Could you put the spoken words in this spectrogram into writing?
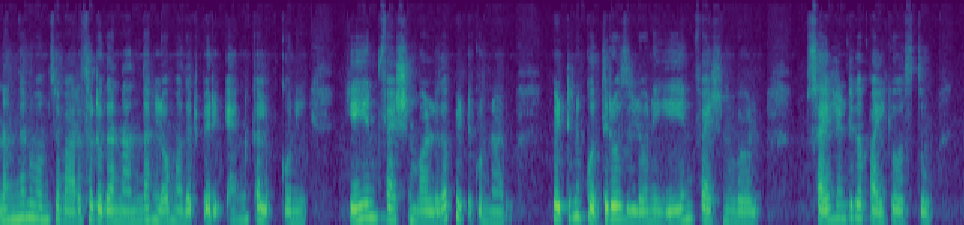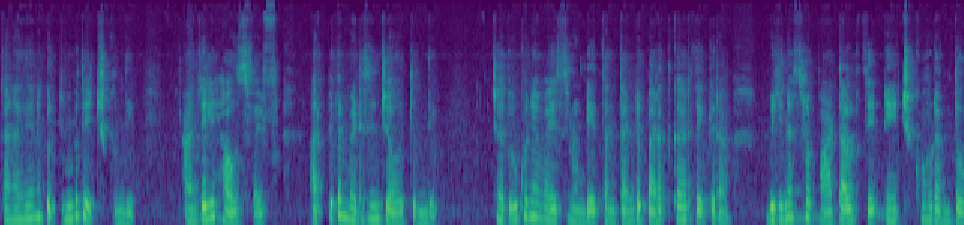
నందన్ వంశ వారసుడుగా నందన్లో మొదటి పేరు ఎన్ కలుపుకొని ఏఎన్ ఫ్యాషన్ వరల్డ్గా పెట్టుకున్నాడు. పెట్టిన కొద్ది రోజుల్లోనే ఏఎన్ ఫ్యాషన్ వరల్డ్ సైలెంట్గా పైకి వస్తూ తనదైన గుర్తింపు తెచ్చుకుంది. అంజలి హౌస్ వైఫ్. అర్పిత మెడిసిన్ చదువుతుంది. చదువుకునే వయసు నుండే తన తండ్రి భరత్ గారి దగ్గర బిజినెస్లో పాఠాలు నేర్చుకోవడంతో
